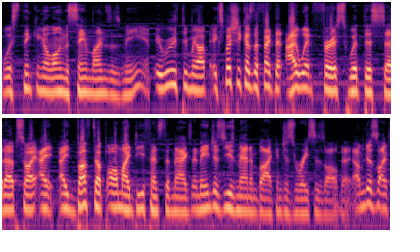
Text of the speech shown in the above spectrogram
was thinking along the same lines as me. It really threw me off, especially because the fact that I went first with this setup, so I, I, I buffed up all my defense to max, and they just use Man in Black and just races all of it. I'm just like,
